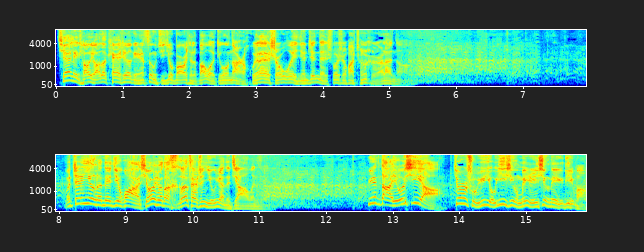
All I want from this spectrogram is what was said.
千里迢迢的开车给人送急救包去了，把我丢那儿，回来的时候我已经真的说实话成盒了，你知道吗？我真应了那句话，小小的河才是你永远的家，我天！因为打游戏啊，就是属于有异性没人性那个地方。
